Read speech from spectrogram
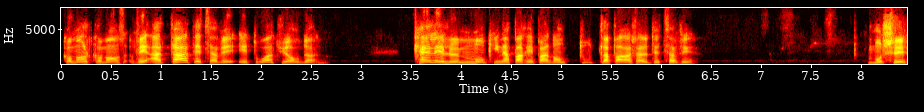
Comment elle commence? Ve'ata Tetzavé. Et toi, tu ordonnes. quel est le mot qui n'apparaît pas dans toute la paracha de Tetzavé Moshe.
